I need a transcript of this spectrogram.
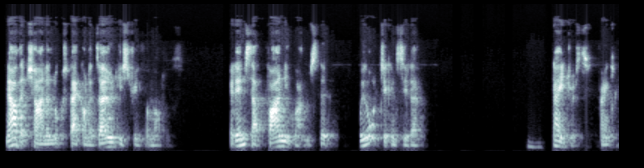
Now that China looks back on its own history for models, it ends up finding ones that we ought to consider dangerous, frankly.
